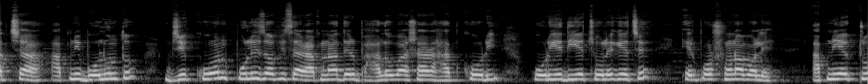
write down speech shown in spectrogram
আচ্ছা আপনি বলুন তো, যে কোন পুলিশ অফিসার আপনাদের ভালোবাসার হাতকড়ি পরিয়ে দিয়ে চলে গেছে? এরপর সোনা বলে, আপনি একটু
